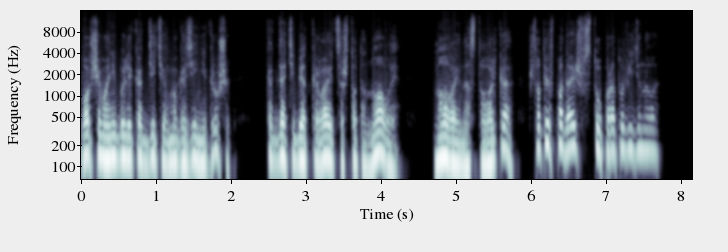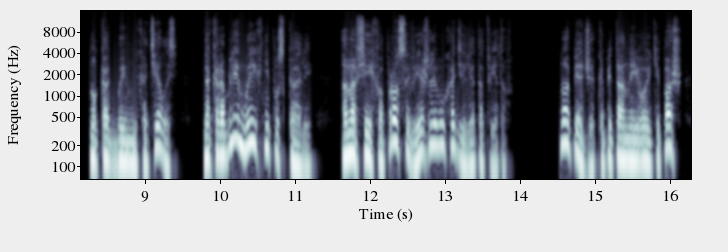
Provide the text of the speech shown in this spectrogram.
В общем, они были как дети в магазине игрушек, когда тебе открывается что-то новое. Новое настолько, что ты впадаешь в ступор от увиденного. Но как бы им ни хотелось, на корабли мы их не пускали, а на все их вопросы вежливо уходили от ответов. Но опять же, капитан и его экипаж —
